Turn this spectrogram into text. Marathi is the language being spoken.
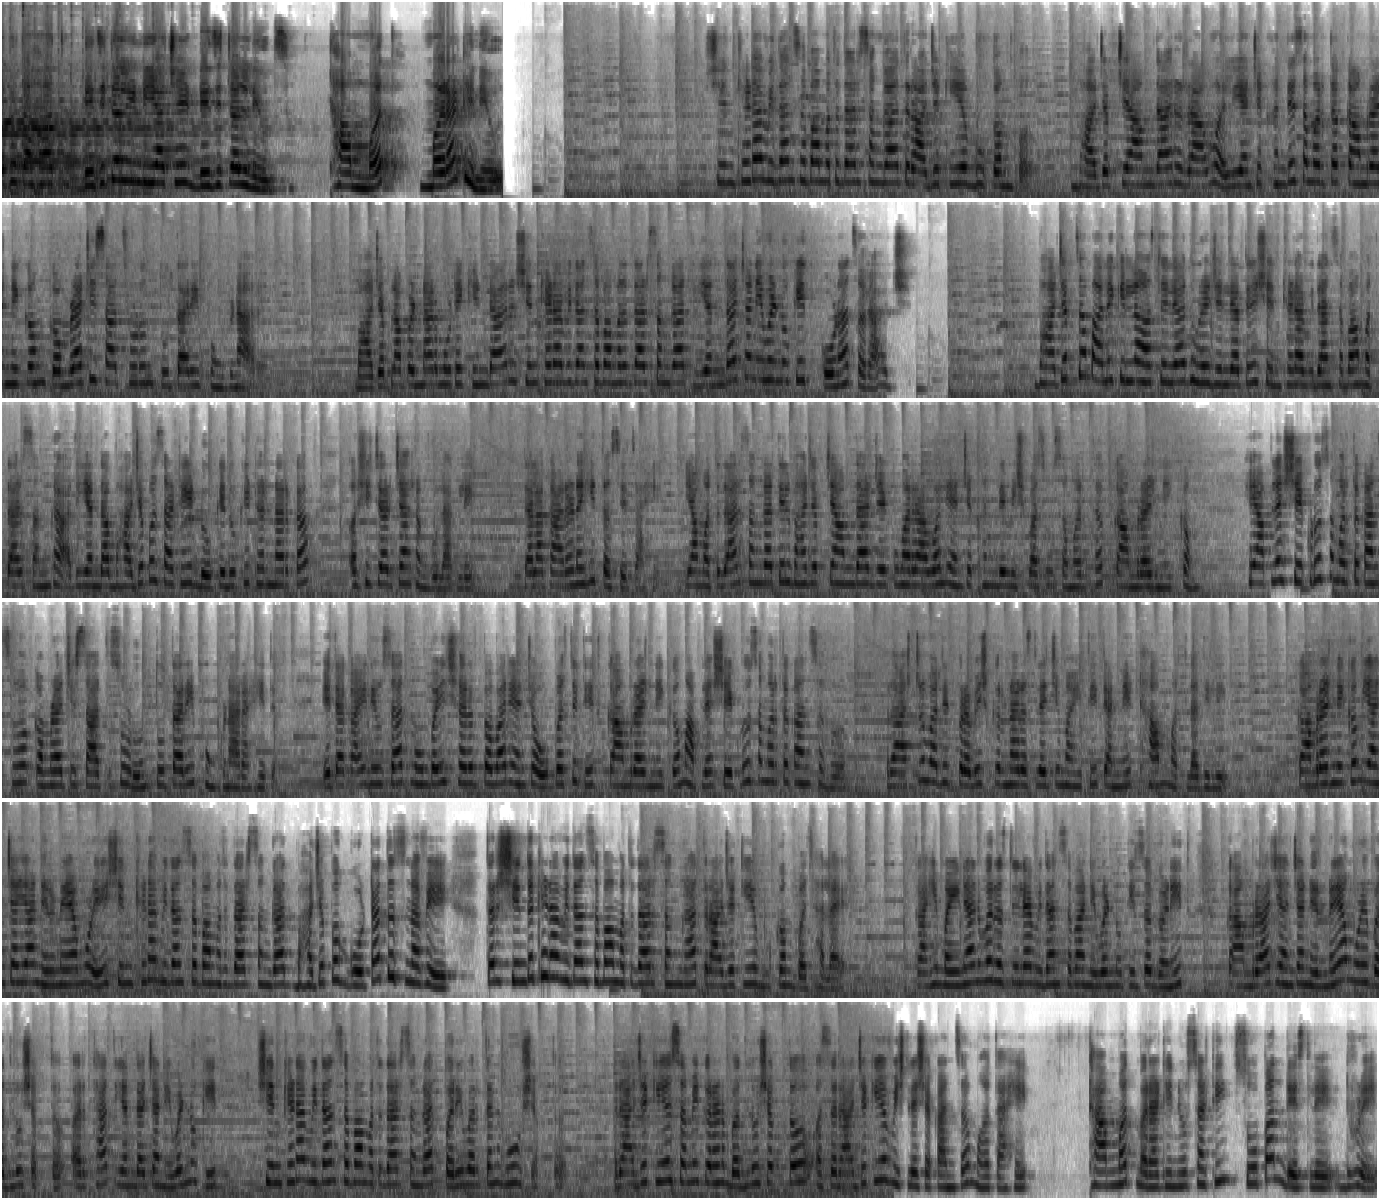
बघत आहात डिजिटल इंडियाचे डिजिटल न्यूज. ठाम मत मराठी न्यूज. शिंदखेडा विधानसभा मतदारसंघात राजकीय भूकंप. भाजपचे आमदार रावल यांचे खंदे समर्थक कामराज निकम कमळाची साथ सोडून तुतारी फुंकणार. भाजपला पडणार मोठे खिंडार शिंदखेडा विधानसभा मतदारसंघात यंदाच्या निवडणुकीत कोणाचं राज? भाजपचा बालेकिल्ला असलेल्या धुळे जिल्ह्यातील शिंदखेडा विधानसभा मतदारसंघात यंदा भाजपसाठी डोकेदुखी ठरणार का अशी चर्चा रंगू लागली. त्याला कारणही तसेच आहे. या मतदारसंघातील भाजपचे आमदार जयकुमार रावल यांचे खंदे विश्वासू समर्थक कामराज निकम हे आपल्या शेकडो समर्थकांसह कमळाची साथ सोडून तुतारी फुंकणार आहेत. येत्या काही दिवसात मुंबईत शरद पवार यांच्या उपस्थितीत कामराज निकम आपल्या शेकडो समर्थकांसह राष्ट्रवादीत प्रवेश करणार असल्याची माहिती त्यांनी ठाम मतला दिली. कामराज निकम यांच्या या निर्णयामुळे शिंदखेडा विधानसभा मतदारसंघात भाजप गोटातच नव्हे तर शिंदखेडा विधानसभा मतदारसंघात राजकीय भूकंप झालाय. काही महिन्यांवर असलेल्या विधानसभा निवडणुकीचं गणित कामराज यांच्या निर्णयामुळे बदलू शकतं अर्थात यंदाच्या निवडणुकीत शिंदखेडा विधानसभा मतदारसंघात परिवर्तन होऊ शकतं. राजकीय समीकरण बदलू शकतं असं राजकीय विश्लेषकांचं मत आहे. ठाम मत मराठी न्यूजसाठी सोपान देसले धुळे.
